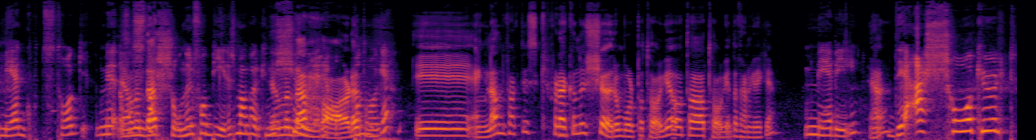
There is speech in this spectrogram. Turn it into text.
med godstog. Med Ja, altså, der- stasjoner for biler som man bare kunne Ja, kjøre opp på toget. I England, faktisk. For der kan du kjøre om bord på toget og ta toget til Frankrike. Med bilen. Ja. Det er så kult!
